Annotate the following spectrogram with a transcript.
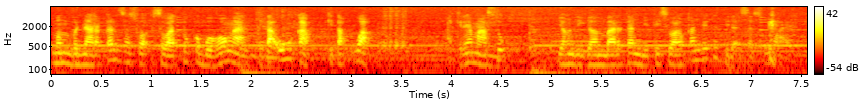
membenarkan sesuatu, suatu kebohongan. Kita ungkap, kita kuak. Akhirnya masuk yang digambarkan, divisualkan itu tidak sesuai.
